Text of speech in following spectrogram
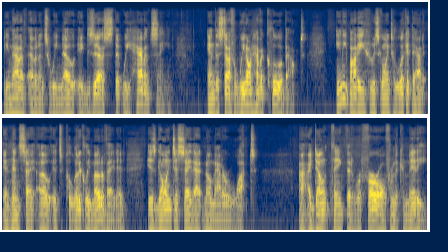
the amount of evidence we know exists that we haven't seen, and the stuff we don't have a clue about, anybody who is going to look at that and then say, oh, it's politically motivated, is going to say that no matter what. I don't think that a referral from the committee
